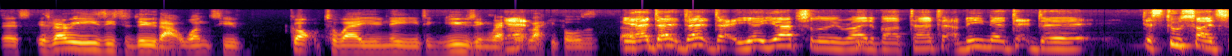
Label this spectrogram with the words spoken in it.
It's, it's very easy to do that once you've got to where you need using record Yeah. stuff. Yeah, that, that, that, you're, absolutely right about that. I mean, the, the there's two sides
